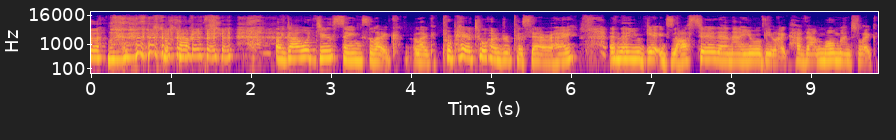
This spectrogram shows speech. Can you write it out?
like I would do things like like prepare two hundred percent, right? And then you get exhausted, and then you will be like have that moment like,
